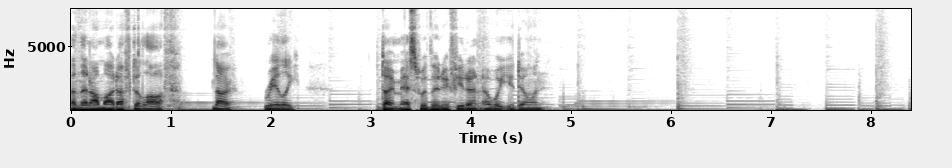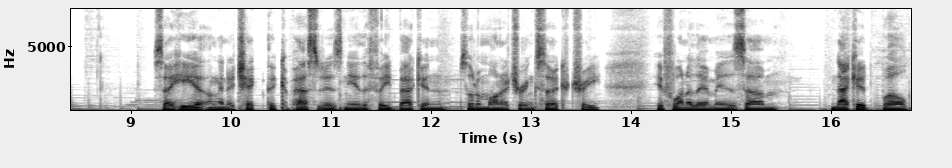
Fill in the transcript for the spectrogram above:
and then I might have to laugh. No, really. Don't mess with it if you don't know what you're doing. So here I'm going to check the capacitors near the feedback and sort of monitoring circuitry. If one of them is um, knackered, well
